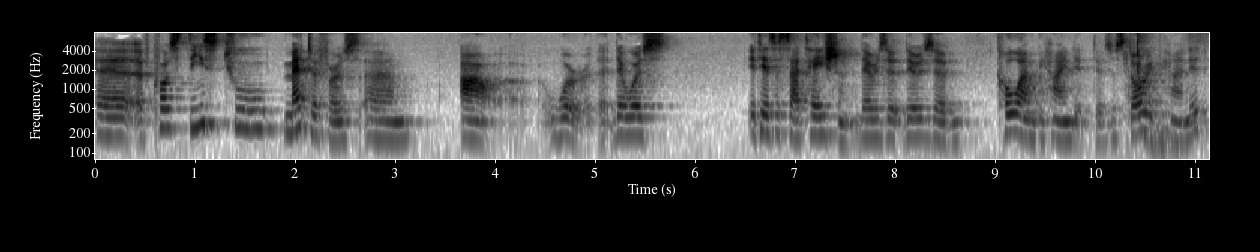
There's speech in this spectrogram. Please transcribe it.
Uh, of course, these two metaphors um, are were uh, there was. It is a citation. There is a there is a koan behind it. There's a story behind it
